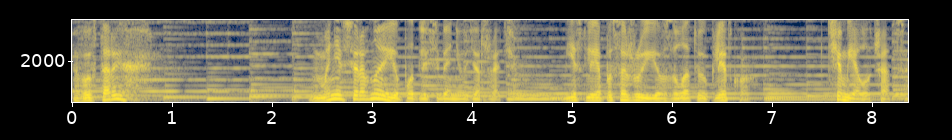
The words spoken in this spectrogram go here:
Во-вторых, мне все равно ее подле себя не удержать. Если я посажу ее в золотую клетку, чем я лучше отца?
